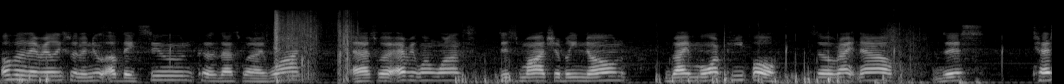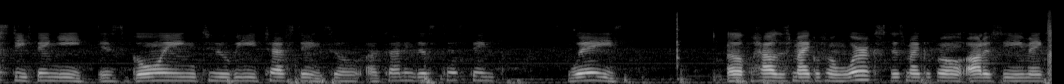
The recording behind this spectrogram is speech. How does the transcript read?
Hopefully they release with a new update soon because that's what I want. That's what everyone wants. This mod should be known by more people. So right now, this testy thingy is going to be testing. So I'm kind of just testing ways of how this microphone works. This microphone Odyssey makes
